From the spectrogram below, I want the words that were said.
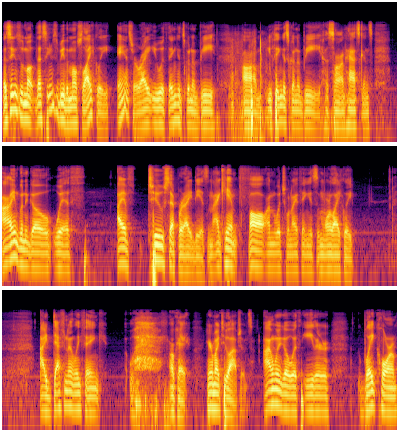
that seems mo- that seems to be the most likely answer, right? You would think it's going to be, um, you think it's going to be Hassan Haskins. I'm going to go with. I have two separate ideas, and I can't fall on which one I think is the more likely. I definitely think. Okay, here are my two options. I'm going to go with either Blake Corum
